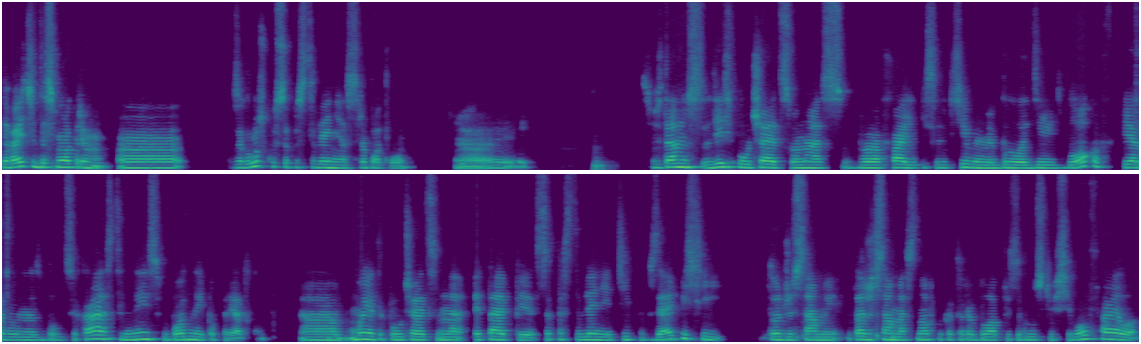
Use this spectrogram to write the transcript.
Давайте досмотрим. А, загрузку сопоставления сработала. А, здесь, получается, у нас в файлике с элективами было 9 блоков. Первый у нас был ЦК, остальные свободные по порядку. А, мы это, получается, на этапе сопоставления типов записей, тот же самый, та же самая основка, которая была при загрузке всего файла,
